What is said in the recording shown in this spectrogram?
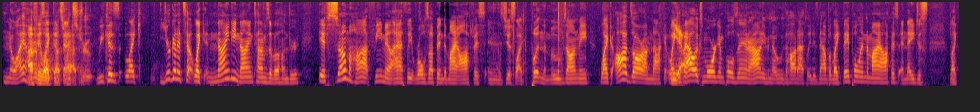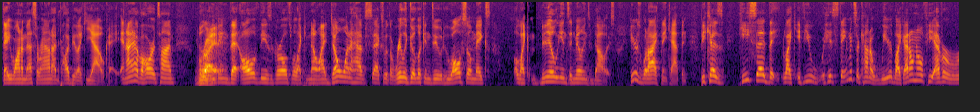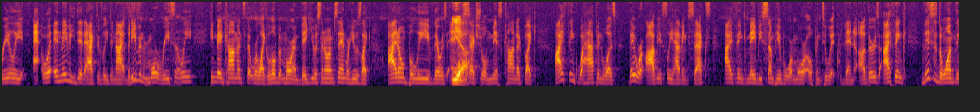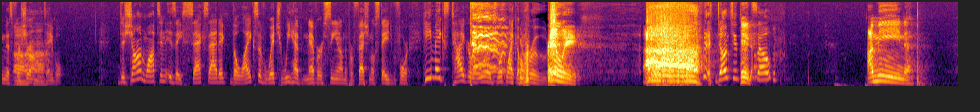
No, I. I feel like that's what that's true because like you're gonna tell like 99 times of 100 if some hot female athlete rolls up into my office and is just like putting the moves on me like odds are i'm not gonna like if alex morgan pulls in or i don't even know who the hot athlete is now but like they pull into my office and they just like they want to mess around i'd probably be like yeah okay and i have a hard time Right. believing that all of these girls were like no i don't want to have sex with a really good looking dude who also makes like millions and millions of dollars. Here's what I think happened because he said that like if you his statements are kind of weird. Like I don't know if he ever really and maybe he did actively deny it, but even more recently he made comments that were like a little bit more ambiguous. You know what I'm saying? Where he was like, I don't believe there was any Yeah. sexual misconduct. Like I think what happened was they were obviously having sex. I think maybe some people were more open to it than others. I think this is the one thing that's for sure on the uh-huh. table. Deshaun Watson is a sex addict, the likes of which we have never seen on the professional stage before. He makes Tiger Woods look like a prude. Really? Ah! Don't you think Dude. so? I mean,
